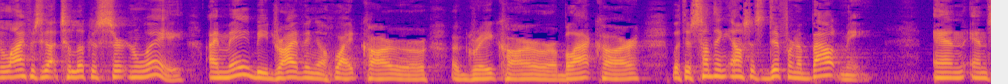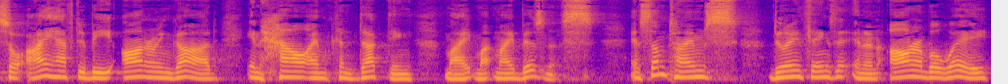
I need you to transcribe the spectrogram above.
life has got to look a certain way. I may be driving a white car or a gray car or a black car, but there's something else that's different about me. And, and so I have to be honoring God in how I'm conducting my, my, my business. And sometimes doing things in an honorable way,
